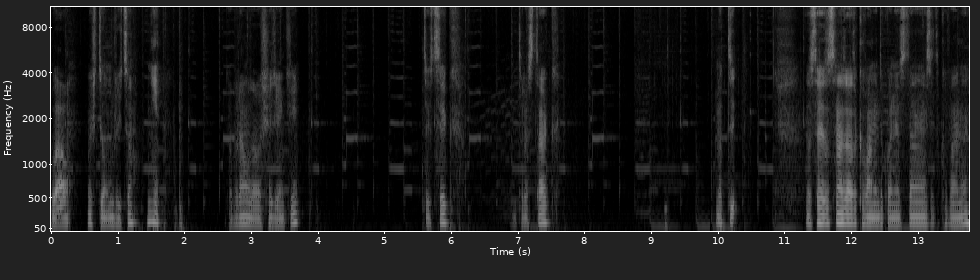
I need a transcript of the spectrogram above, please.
Wow, weź to umrzyj, co? Nie. Dobra, udało się, dzięki. Cyk, cyk. I teraz tak. No ty... Zostaje, zostanę zaatakowany, dokładnie, zostanę zaatakowany.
